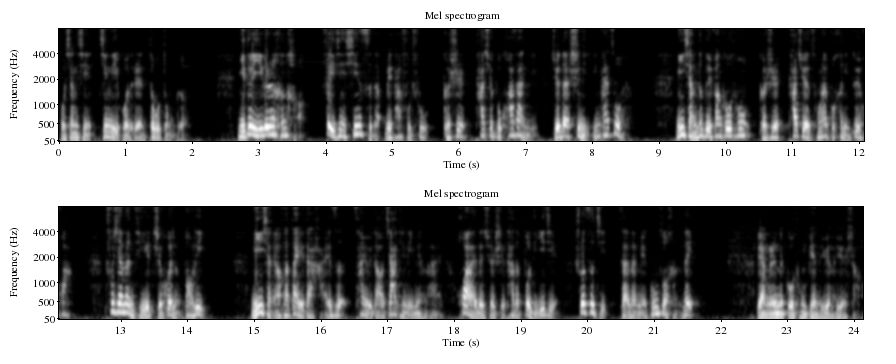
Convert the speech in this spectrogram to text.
我相信经历过的人都懂得。你对一个人很好，费尽心思的为他付出，可是他却不夸赞你，觉得是你应该做的。你想跟对方沟通，可是他却从来不和你对话，出现问题只会冷暴力。你想要他带一带孩子，参与到家庭里面来，换来的却是他的不理解，说自己在外面工作很累。两个人的沟通变得越来越少，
